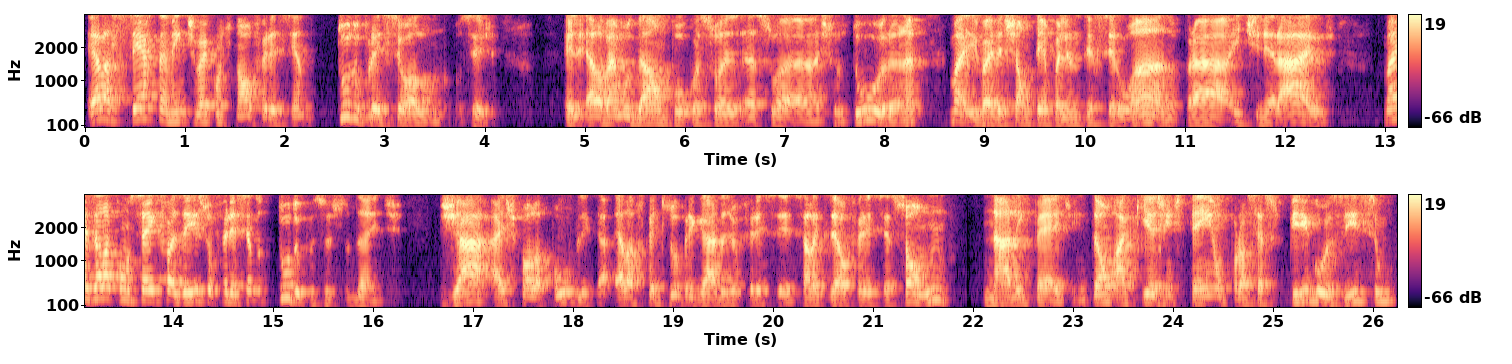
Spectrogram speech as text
ela certamente vai continuar oferecendo tudo para esse seu aluno. Ou seja, ele, ela vai mudar um pouco a sua, a sua estrutura, né? Mas, e vai deixar um tempo ali no terceiro ano para itinerários, mas ela consegue fazer isso oferecendo tudo para os seus estudantes. Já a escola pública, ela fica desobrigada de oferecer. Se ela quiser oferecer só um, nada impede. Então, aqui a gente tem um processo perigosíssimo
